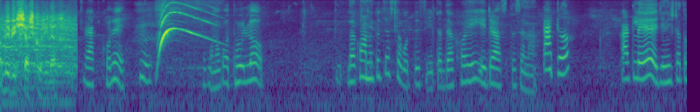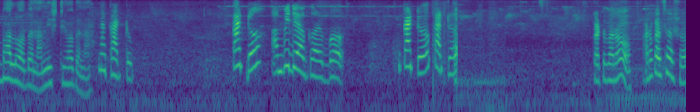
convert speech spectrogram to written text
আমি বিশ্বাস করি না। রাগ করে। কোনো কথা হইল? দেখো আমি তো চেষ্টা করতেছি এটা দেখো এই এটা আসতেছে না। কাটো। কাটলে এই জিনিসটা তো ভালো হবে না মিষ্টি হবে না। না কাটো কাটো আমি ভিডিও করব। কাটো কাটো। কাটতে পারো আরও কাছে আসো।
